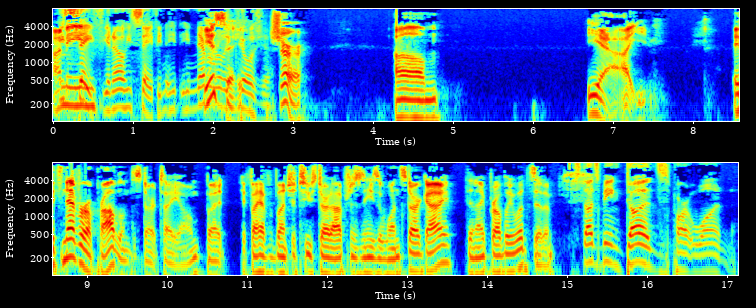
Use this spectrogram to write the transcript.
I he's mean, safe, you know, he's safe. He, he, he never he really safe. kills you. Sure. Um. Yeah, I, it's never a problem to start Taillon, but if I have a bunch of two start options and he's a one star guy, then I probably would sit him. Studs being duds, part one.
